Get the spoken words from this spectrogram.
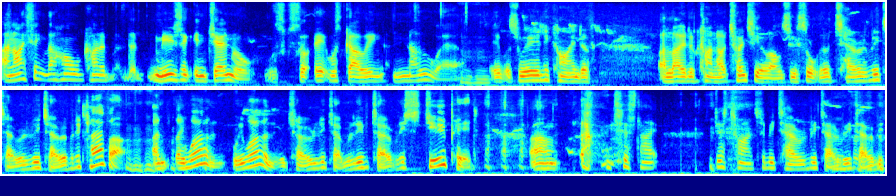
And I think the whole kind of the music in general was it was going nowhere. Mm-hmm. It was really kind of a load of kind of like 20 year olds who thought they were terribly, terribly, terribly clever. and they weren't. We weren't. We were terribly, terribly, terribly stupid. Um, just like, just trying to be terribly, terribly, terribly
